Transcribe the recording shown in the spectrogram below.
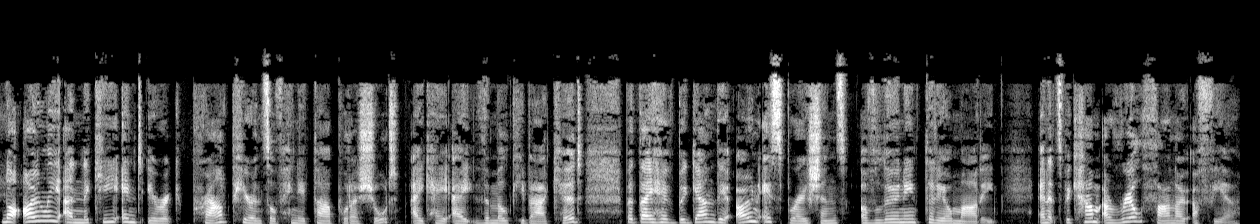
Not only are Nikki and Eric proud parents of Hine Tāpura Short, aka the Milky Bar Kid, but they have begun their own aspirations of learning Te Reo Māori, and it's become a real whānau affair.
